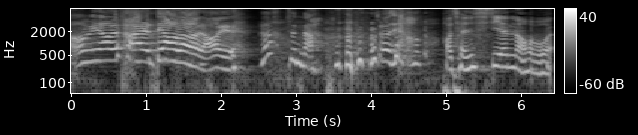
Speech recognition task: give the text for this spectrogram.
然后明天被 fire 掉了，然后也啊，真的啊、就觉得好好成仙哦，会不会？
